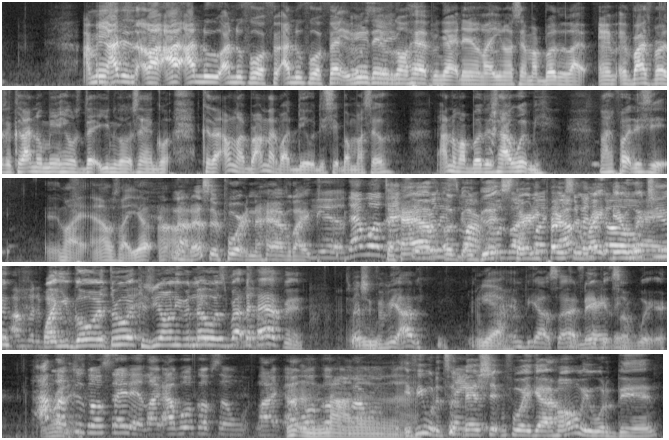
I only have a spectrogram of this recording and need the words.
I mean, I just like I, I knew I knew for a fa- I knew for a fact if anything was gonna happen, goddamn, like you know what I'm saying, my brother like and, and vice versa, cause I know me and him was that you know what I'm saying, going, cause I'm like, bro, I'm not about to deal with this shit by myself. I know my brother's high with me. Like fuck this shit, and like and I was like, yep. Uh-uh. No, that's important to have like Yeah, that was to actually have really a, smart. a good move. Like, sturdy fuck person right go. there with Right. you while be you going through it because you don't even know what's about to happen. Especially for me, I yeah. and be outside That's naked crazy. somewhere. I thought running. you was gonna say that. Like I woke up some, like I Mm-mm, woke up nah, in my nah, room. nah, just If he would have took that shit before he got home, he would have been.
